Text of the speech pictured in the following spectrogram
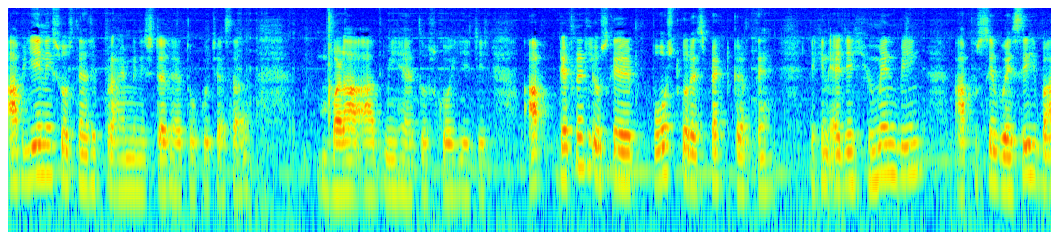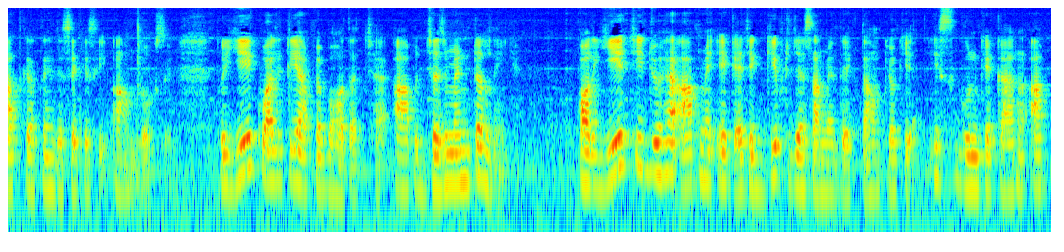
आप ये नहीं सोचते हैं प्राइम मिनिस्टर है तो कुछ ऐसा बड़ा आदमी है तो उसको ये चीज़ आप डेफिनेटली उसके पोस्ट को रेस्पेक्ट करते हैं, लेकिन एज ए ह्यूमन बीइंग आप उससे वैसे ही बात करते हैं जैसे किसी आम लोग से। तो ये क्वालिटी आप में बहुत अच्छा है, आप जजमेंटल नहीं है। और ये चीज़ जो है, आप में एक एज ए गिफ्ट जैसा मैं देखता हूँ, क्योंकि इस गुण के कारण आप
